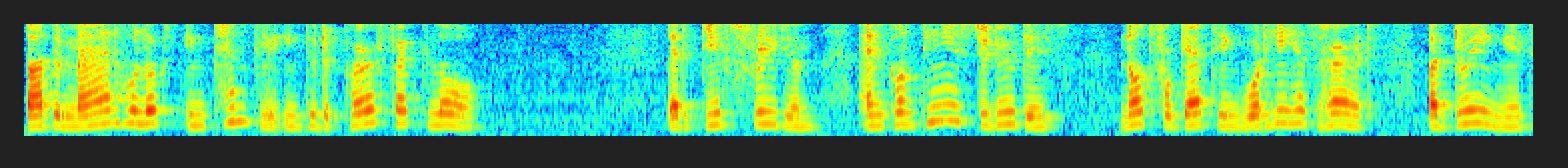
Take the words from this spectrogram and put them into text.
But the man who looks intently into the perfect law that gives freedom and continues to do this, not forgetting what he has heard, but doing it,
